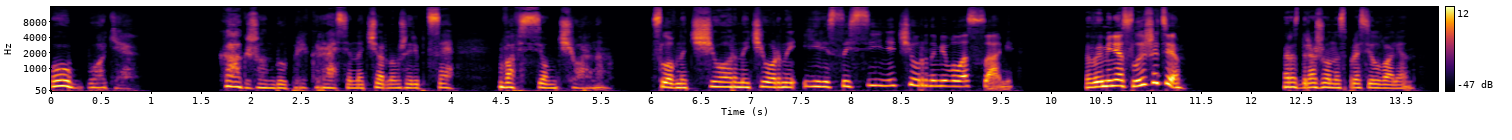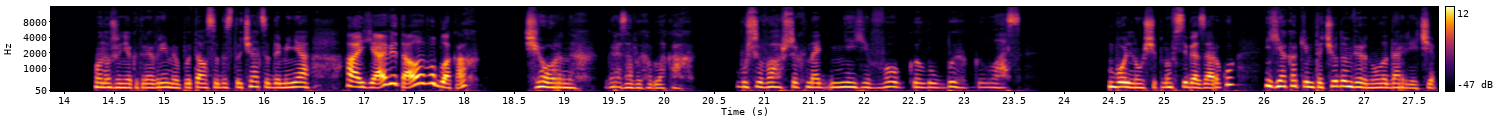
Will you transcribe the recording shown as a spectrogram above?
О, боги! Как же он был прекрасен на черном жеребце, во всем черном, словно черный черный ирис с сине-черными волосами. «Вы меня слышите?» — раздраженно спросил Валиан. Он уже некоторое время пытался достучаться до меня, а я витала в облаках, черных грозовых облаках, бушевавших на дне его голубых глаз. Больно ущипнув себя за руку, я каким-то чудом вернула дар речи.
